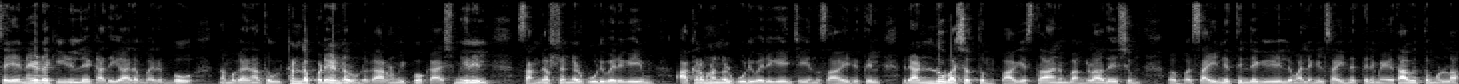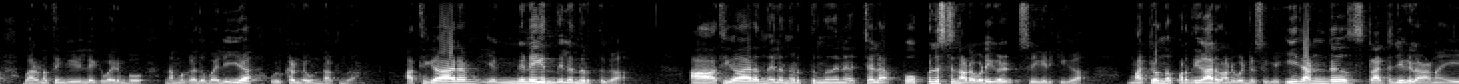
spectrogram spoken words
സേനയുടെ കീഴിലേക്ക് അധികാരം വരുമ്പോൾ നമുക്കതിനകത്ത് ഉത്കണ്ഠപ്പെടേണ്ടതുണ്ട്. കാരണം ഇപ്പോൾ കാശ്മീരിൽ സംഘർഷങ്ങൾ കൂടി വരികയും ആക്രമണങ്ങൾ കൂടി വരികയും ചെയ്യുന്ന സാഹചര്യത്തിൽ രണ്ടു വശത്തും പാകിസ്ഥാനും ബംഗ്ലാദേശും സൈന്യത്തിന്റെ കീഴിലും അല്ലെങ്കിൽ സൈന്യത്തിന് മേധാവിത്വമുള്ള ഭരണത്തിന് കീഴിലേക്ക് വരുമ്പോൾ നമുക്കത് വലിയ ഉത്കണ്ഠ ഉണ്ടാക്കുന്നതാണ്. അധികാരം എങ്ങനെയും നിലനിർത്തുക. ആ അധികാരം നിലനിർത്തുന്നതിന് ചില പോപ്പുലിസ്റ്റ് നടപടികൾ സ്വീകരിക്കുക. മറ്റൊന്ന് പ്രതികാര നടപടികൾ സ്വീകരിക്കുക. ഈ രണ്ട് സ്ട്രാറ്റജികളാണ് ഈ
